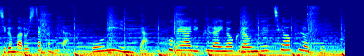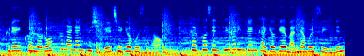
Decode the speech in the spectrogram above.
지금 바로 시작합니다. 5위입니다. 코베아 리클라이너 그라운드 체어 플러스. 그레이 컬러로 편안한 휴식을 즐겨보세요. 8% 할인된 가격에 만나볼 수 있는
